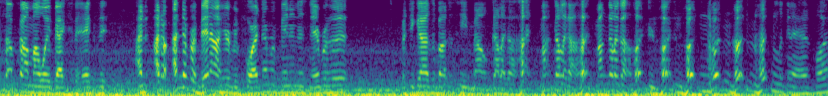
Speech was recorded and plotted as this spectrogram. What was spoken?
so I found my way back to the exit. I, I don't, I've never been out here before. I've never been in this neighborhood. But you guys about to see Mount Gallagher Hut, Mount Gallagher Hut, Mount Gallagher Hut, and Hut, and Hut, and Hut, and Hut, and Hut, and look at that, boy.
